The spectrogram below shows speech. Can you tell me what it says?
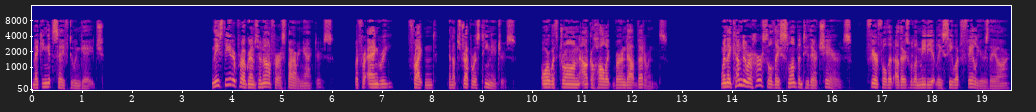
Making it safe to engage. These theater programs are not for aspiring actors, but for angry, frightened, and obstreperous teenagers, or withdrawn, alcoholic, burned-out veterans. When they come to rehearsal, they slump into their chairs, fearful that others will immediately see what failures they are.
